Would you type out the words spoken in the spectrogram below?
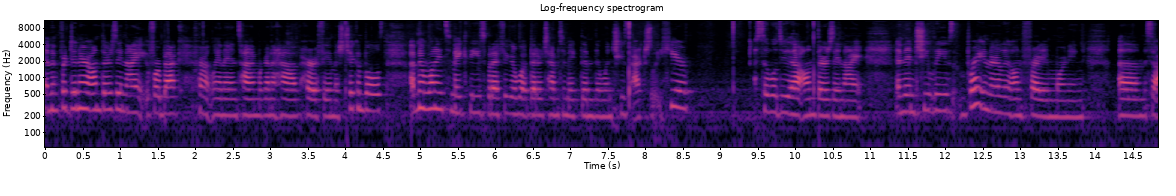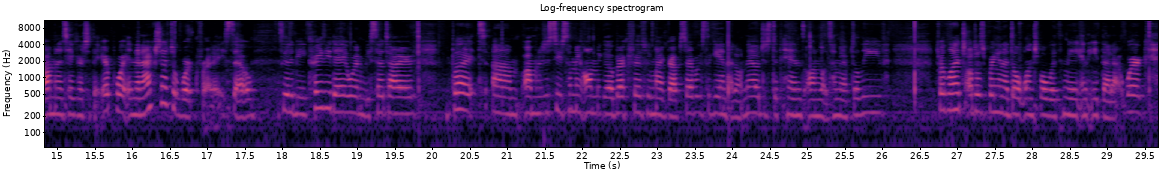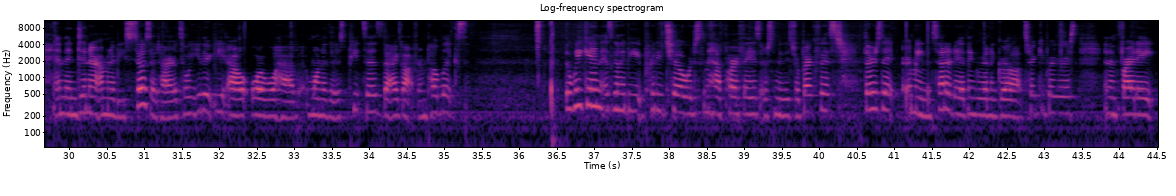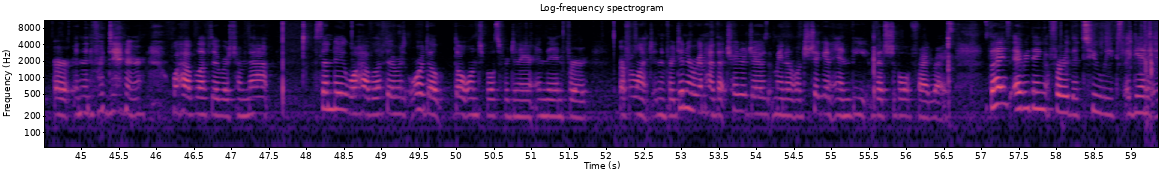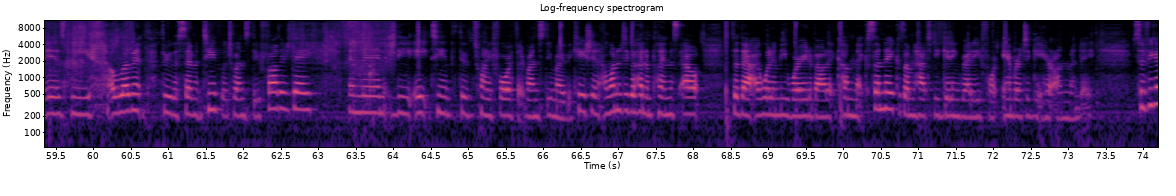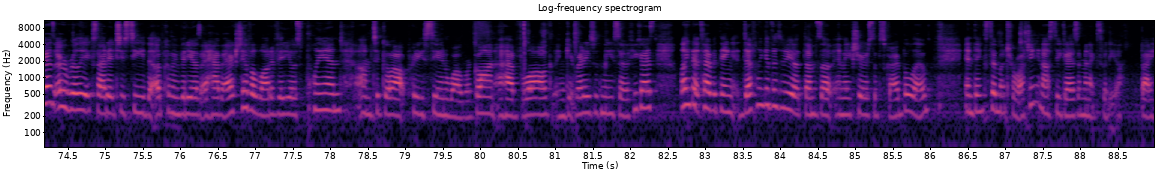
And then for dinner on Thursday night, if we're back from Atlanta in time, we're going to have her famous chicken bowls. I've been wanting to make these, but I figured what better time to make them than when she's actually here. So we'll do that on Thursday night. And then she leaves bright and early on Friday morning. Um, so I'm going to take her to the airport. And then I actually have to work Friday. So it's going to be a crazy day. We're going to be so tired. But um, I'm going to just do something on the go breakfast. We might grab Starbucks again. I don't know. It just depends on what time we have to leave. For lunch, I'll just bring an adult Lunchable with me and eat that at work. And then dinner, I'm going to be so, so tired. So we'll either eat out or we'll have one of those pizzas that I got from Publix. The weekend is going to be pretty chill. We're just going to have parfaits or smoothies for breakfast. Thursday, I mean Saturday, I think we're going to grill out turkey burgers. And then Friday, or and then for dinner, we'll have leftovers from that. Sunday, we'll have leftovers or adult, adult Lunchables for dinner. And then for or for lunch. And then for dinner, we're going to have that Trader Joe's made orange chicken and the vegetable fried rice. So that is everything for the two weeks. Again, it is the 11th through the 17th, which runs through Father's Day. And then the 18th through the 24th, that runs through my vacation. I wanted to go ahead and plan this out so that I wouldn't be worried about it come next Sunday because I'm going to have to be getting ready for Amber to get here on Monday. So if you guys are really excited to see the upcoming videos I have, I actually have a lot of videos planned um, to go out pretty soon while we're gone. I have vlogs and get readies with me. So if you guys like that type of thing, definitely give this video a thumbs up and make sure you subscribe below. And thanks so much for watching and I'll see you guys in my next video. Bye.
